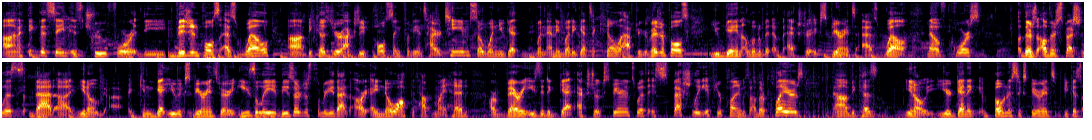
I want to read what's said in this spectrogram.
Uh, and I think the same is true for the vision pulse as well uh, because you're actually pulsing for the entire team. So when you get when anybody gets a kill after your vision pulse you gain a little bit of extra experience as well. Now of course there's other specialists that uh, you know uh, can get you experience very easily. These are just three that are I know off the top of my head are very easy to get extra experience with especially if you're playing with other players uh, because you know you're getting bonus experience because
